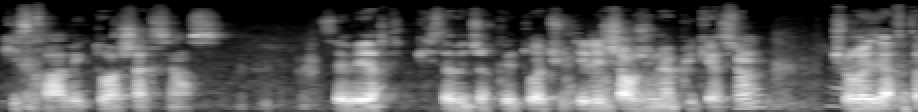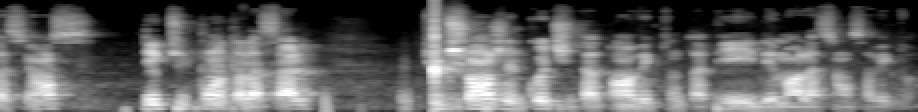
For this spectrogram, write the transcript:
qui sera avec toi à chaque séance. Ça veut dire, ça veut dire que toi, tu télécharges une application, tu réserves ta séance. Dès que tu te pointes à la salle, tu te changes et le coach, il t'attend avec ton tapis et il démarre la séance avec toi.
